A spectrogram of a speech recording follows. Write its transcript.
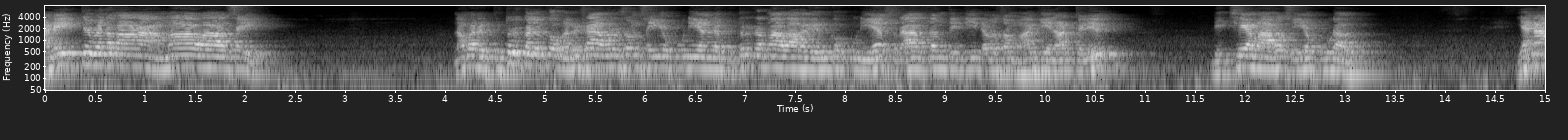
அனைத்து விதமான அமாவாசை நமது பித்திருக்களுக்கு வருஷா வருஷம் செய்யக்கூடிய அந்த பித்திருக்கர்மாவாக இருக்கக்கூடிய சிரார்த்தம் திதி தவசம் ஆகிய நாட்களில் நிச்சயமாக செய்யக்கூடாது. ஏன்னா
